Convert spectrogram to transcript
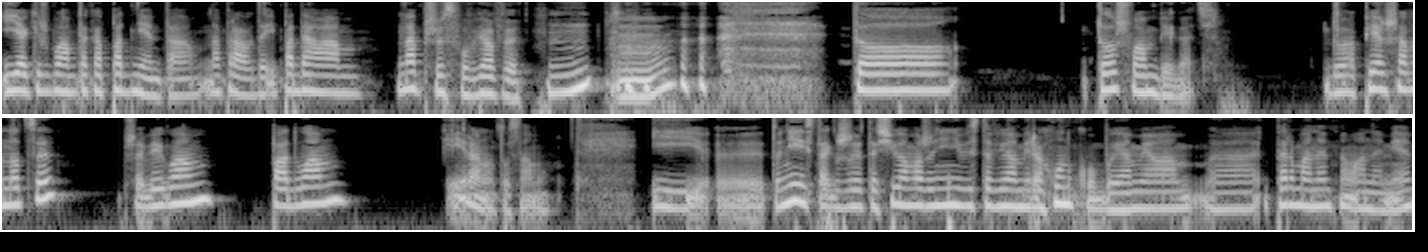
I jak już byłam taka padnięta, naprawdę, i padałam na przysłowiowy hmm? mm. to to szłam biegać. Była pierwsza w nocy, przebiegłam, padłam i rano to samo. I y, to nie jest tak, że ta siła marzenia nie wystawiła mi rachunku, bo ja miałam y, permanentną anemię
